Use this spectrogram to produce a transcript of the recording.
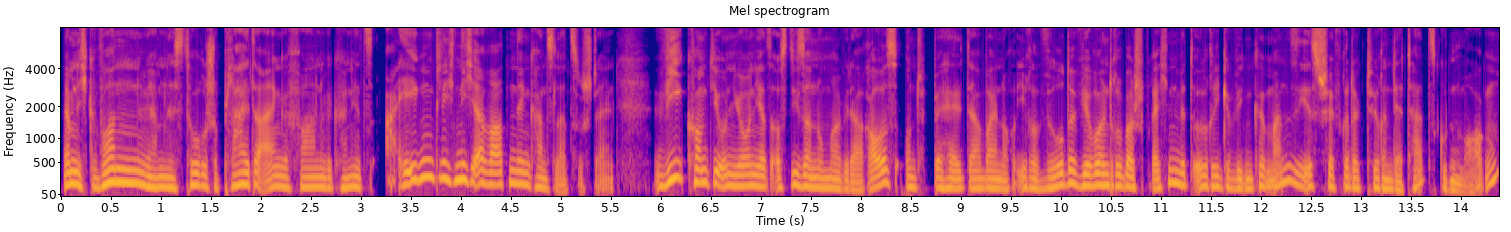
wir haben nicht gewonnen, wir haben eine historische Pleite eingefahren, wir können jetzt eigentlich nicht erwarten, den Kanzler zu stellen. Wie kommt die Union jetzt aus dieser Nummer wieder raus und behält dabei noch ihre Würde? Wir wollen drüber sprechen mit Ulrike Winkelmann. Sie ist Chefredakteurin der Taz. Guten Morgen.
